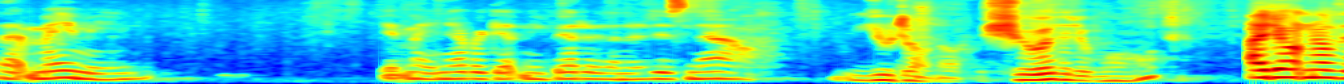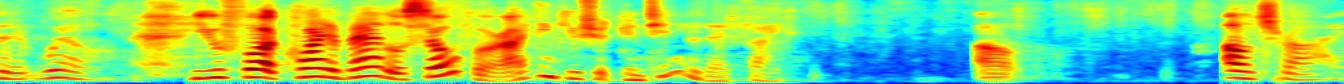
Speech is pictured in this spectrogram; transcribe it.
That may mean it may never get any better than it is now. You don't know for sure that it won't. I don't know that it will. You fought quite a battle so far. I think you should continue that fight. I'll. I'll try.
